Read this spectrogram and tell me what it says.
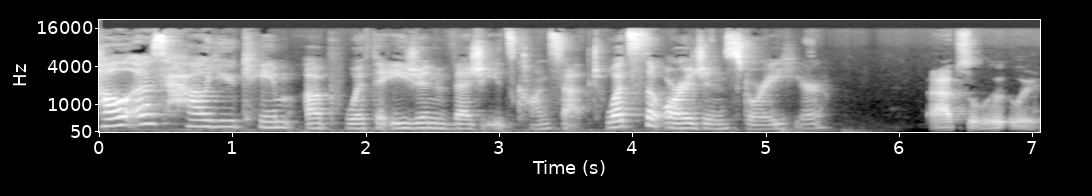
Tell us how you came up with the Asian veggies concept. What's the origin story here? Absolutely.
